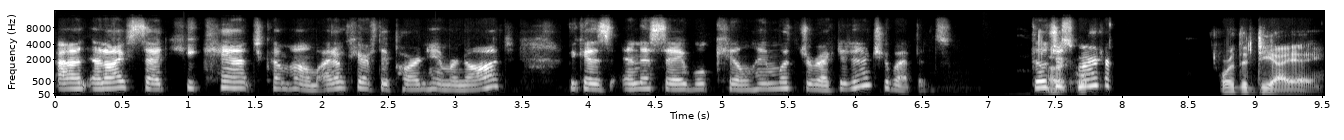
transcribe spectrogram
And, and I've said he can't come home. I don't care if they pardon him or not, because NSA will kill him with directed energy weapons. They'll just murder or the DIA.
